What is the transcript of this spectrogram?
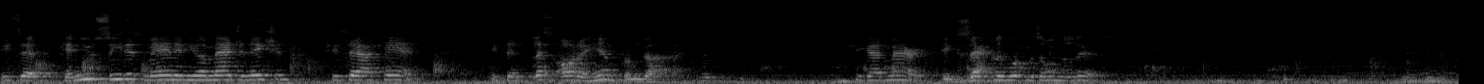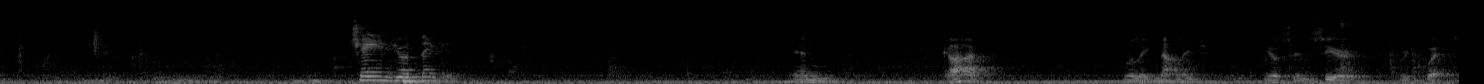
he said, Can you see this man in your imagination? She said, I can. He said, Let's order him from God. She got married. Exactly what was on the list. Change your thinking. And God will acknowledge your sincere requests.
